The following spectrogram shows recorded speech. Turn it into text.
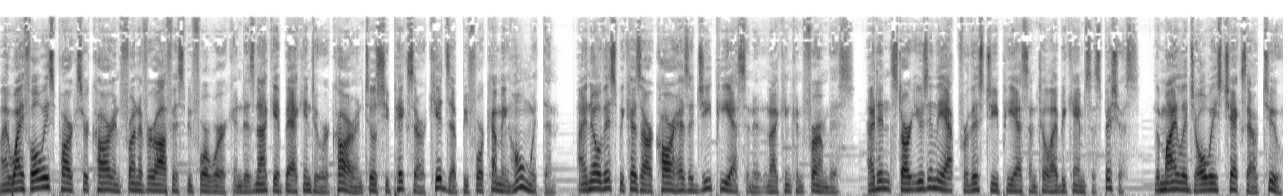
My wife always parks her car in front of her office before work and does not get back into her car until she picks our kids up before coming home with them. I know this because our car has a GPS in it and I can confirm this. I didn't start using the app for this GPS until I became suspicious. The mileage always checks out too.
